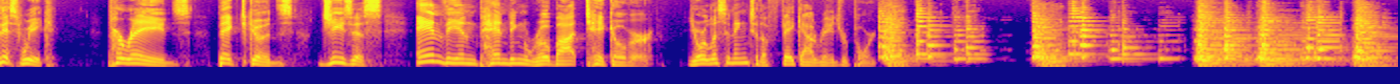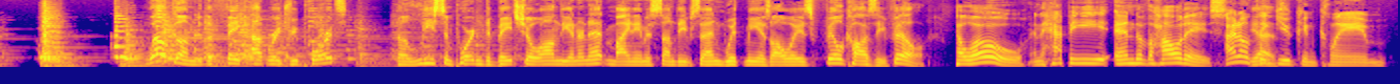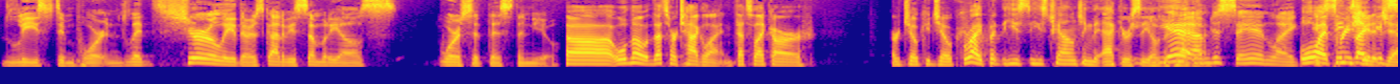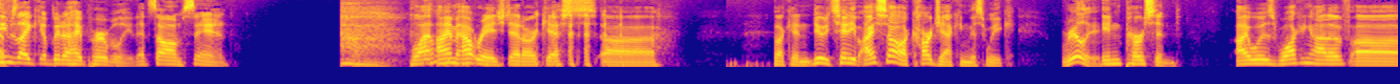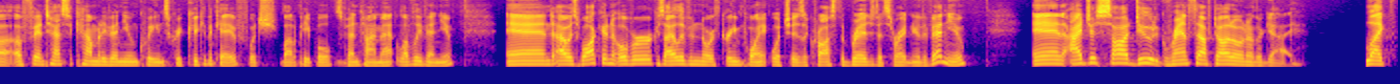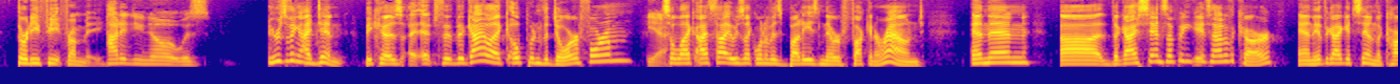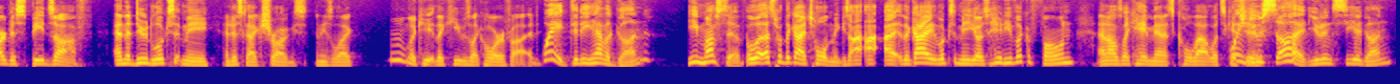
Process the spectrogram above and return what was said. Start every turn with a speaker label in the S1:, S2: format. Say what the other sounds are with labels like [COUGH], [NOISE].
S1: This week, parades, baked goods, Jesus, and the impending robot takeover. You're listening to the Fake Outrage Report.
S2: Welcome to the Fake Outrage Report, the least important debate show on the internet. My name is Sandeep Sen. With me, as always, Phil Causey. Phil.
S1: Hello, and happy end of the holidays.
S3: I don't
S2: Yes.
S3: think you can claim least important. Like, surely there's got to be somebody else worse at this than you.
S1: Uh, well, no, that's our tagline. That's like our our jokey joke.
S2: Right, but he's he's challenging the accuracy of the
S3: yeah,
S2: tagline.
S3: I'm just saying. Like,
S1: Well, I
S3: seems
S1: appreciate
S3: like,
S1: it,
S3: It
S1: Jeff.
S3: seems like a bit of hyperbole. That's all I'm saying. [SIGHS]
S1: Well, I, I'm outraged at our guests. [LAUGHS] Uh, fucking dude, Sandy, I saw a carjacking this week
S2: really.
S1: in person. I was walking out of uh, a fantastic comedy venue in Queens, Creek, Creek in the Cave, which a lot of people spend time at. Lovely venue. And I was walking over because I live in North Greenpoint, which is across the bridge that's right near the venue. And I just saw a dude Grand Theft Auto another guy, like 30 feet from me.
S3: How did you know it was?
S1: Here's the thing I didn't because uh, it's the, the guy like opened the door for him.
S3: Yeah.
S1: So like I thought he was like one of his buddies and they were fucking around. And then uh, the guy stands up and gets out of the car, and the other guy gets in, and the car just speeds off. And the dude looks at me and just like shrugs, and he's like, "Hmm," like he like he was like horrified.
S2: Wait, did he have a gun?
S1: He must have. Well, that's what the guy told me because I, I, I the guy looks at me, he goes, "Hey, do you have like a phone?" And I was like, "Hey man, it's cold out. Let's get you.
S2: Wait,
S1: you."
S2: you saw it. You didn't see a gun?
